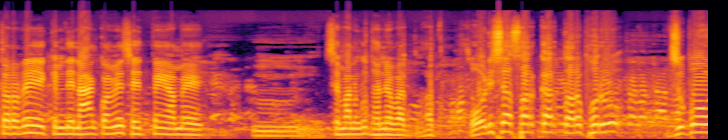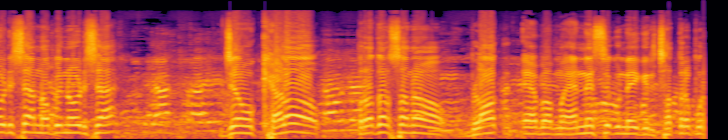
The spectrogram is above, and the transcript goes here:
ସ୍ତରରେ କେମିତି ନାଁ କମେ ସେଇଥିପାଇଁ ଆମେ ଉଁ, ସେମାନଙ୍କୁ ଧନ୍ୟବାଦ। ଓଡ଼ିଶା ସରକାର ତରଫରୁ ଯୁବ ଓଡ଼ିଶା ନବୀନ ଓଡ଼ିଶା ଯେଉଁ ଖେଳ ପ୍ରଦର୍ଶନ ବ୍ଲକ ଏବଂ ଏନ୍ଏସ୍ସିକୁ ନେଇକରି ଛତ୍ରପୁର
